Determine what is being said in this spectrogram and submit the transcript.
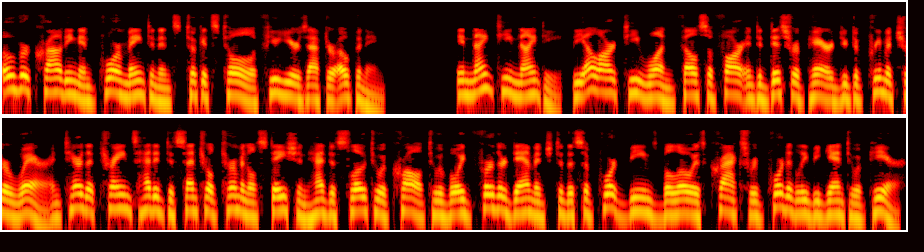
Overcrowding and poor maintenance took its toll a few years after opening. In 1990, the LRT-1 fell so far into disrepair due to premature wear and tear that trains headed to Central Terminal Station had to slow to a crawl to avoid further damage to the support beams below as cracks reportedly began to appear.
